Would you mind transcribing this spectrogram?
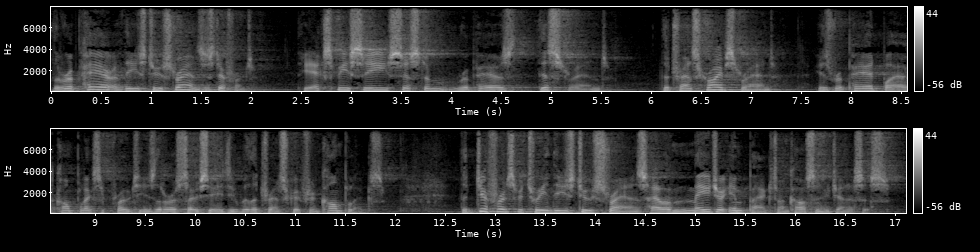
The repair of these two strands is different. The XPC system repairs this strand, the transcribed strand is repaired by a complex of proteins that are associated with a transcription complex. The difference between these two strands have a major impact on carcinogenesis.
